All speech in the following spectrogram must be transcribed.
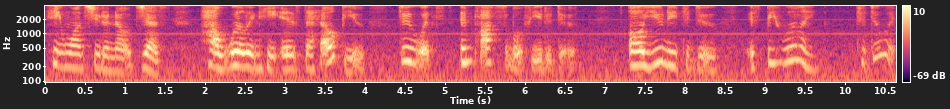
He wants you to know just how willing He is to help you do what's impossible for you to do. All you need to do is be willing to do it.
